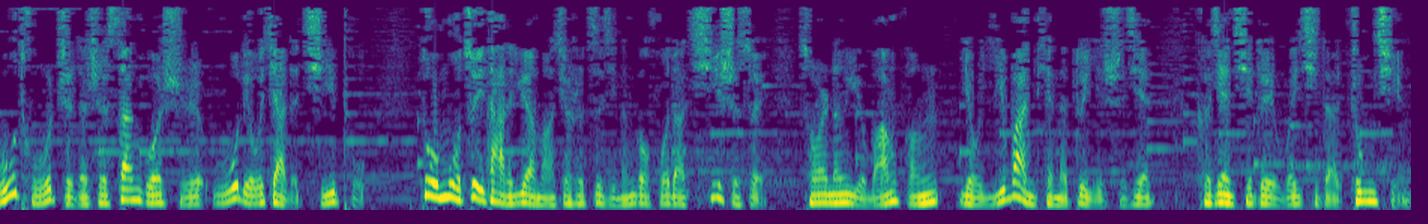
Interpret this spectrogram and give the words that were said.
吴土指的是三国时吴留下的棋谱。杜牧最大的愿望就是自己能够活到七十岁，从而能与王冯有一万天的对弈时间，可见其对围棋的钟情。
